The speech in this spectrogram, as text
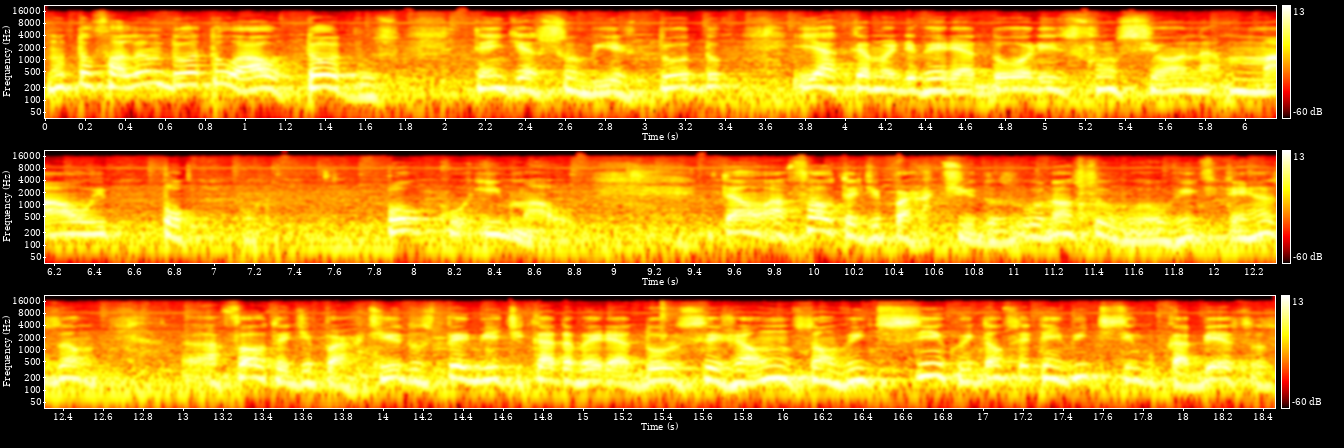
Não estou falando do atual, todos têm que assumir tudo e a Câmara de Vereadores funciona mal e pouco. Pouco e mal. Então, a falta de partidos, o nosso ouvinte tem razão, a falta de partidos permite que cada vereador seja um, são 25, então você tem 25 cabeças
